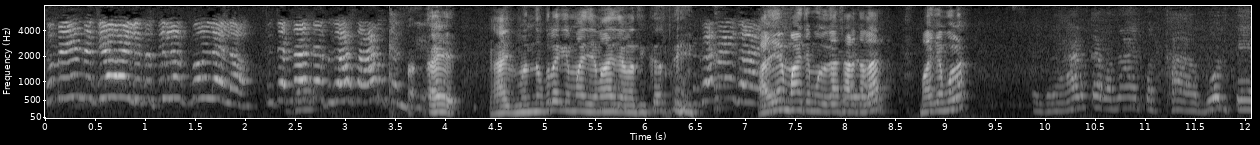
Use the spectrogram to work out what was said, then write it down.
तुम्ही येणं जेवायला तर तिलाच बोलायला. तिच्या नादात घास अडकन ती. अय काय म्हणू नको की माझ्या माझ्यावरती करते. का नाही गं? आहे माझ्यामुळे का सारखाला माझ्यामुळं? अडकाला नाही पण खा बोलते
